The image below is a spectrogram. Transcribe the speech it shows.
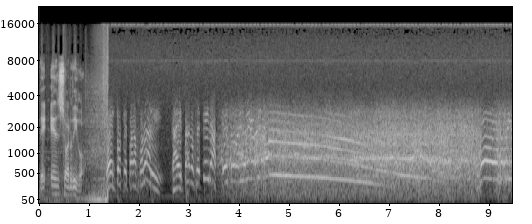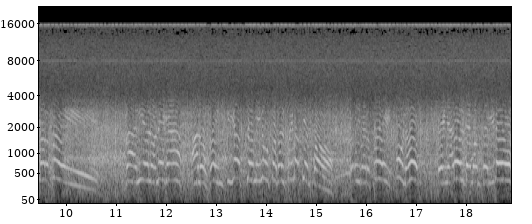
de Enzo Ardigo. Buen toque para Solari. Caetano se tira. Entra la River Plate 1, Peñarol de Montevideo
